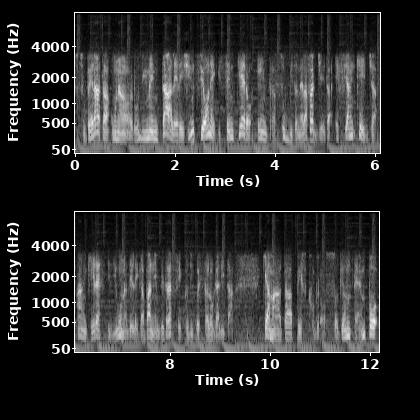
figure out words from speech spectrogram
Superata una rudimentale recinzione, il sentiero entra subito nella faggeta e fiancheggia anche i resti di una delle capanne in pietrasecco di questa località chiamata pesco grosso, che un tempo,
